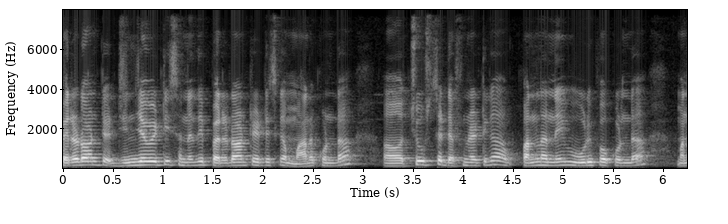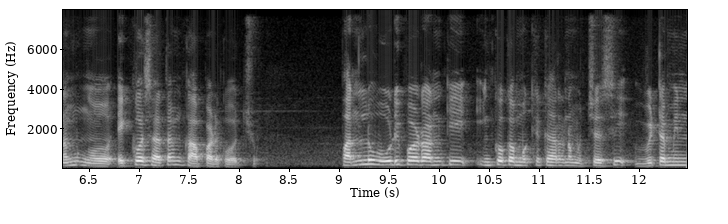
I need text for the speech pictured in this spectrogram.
పెరడాంటి జింజవైటిస్ అనేది పెరడాంటైటిస్గా మారకుండా చూస్తే డెఫినెట్గా పనులు అనేవి ఊడిపోకుండా మనం ఎక్కువ శాతం కాపాడుకోవచ్చు. పండ్లు ఊడిపోవడానికి ఇంకొక ముఖ్య కారణం వచ్చేసి విటమిన్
